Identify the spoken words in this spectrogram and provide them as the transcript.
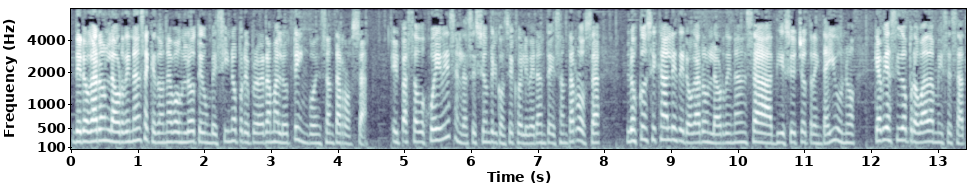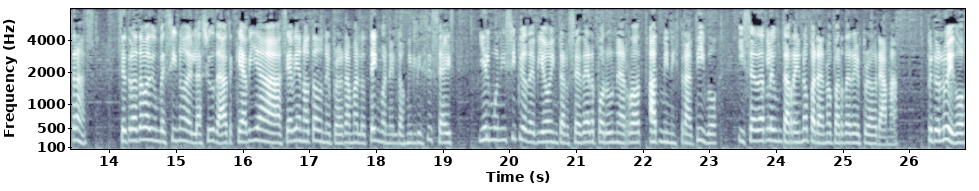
Derogaron la ordenanza que donaba un lote a un vecino por el programa Lo Tengo en Santa Rosa. El pasado jueves, en la sesión del Consejo Deliberante de Santa Rosa, los concejales derogaron la ordenanza 1831 que había sido aprobada meses atrás. Se trataba de un vecino de la ciudad que había, se había anotado en el programa Lo Tengo en el 2016 y el municipio debió interceder por un error administrativo y cederle un terreno para no perder el programa. Pero luego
